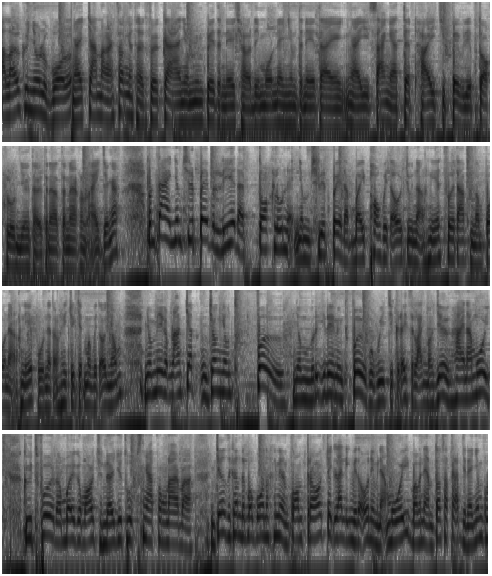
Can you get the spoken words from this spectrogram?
ឥឡូវគឺខ្ញុំរវល់ថ្ងៃច័ន្ទថ្ងៃសុក្រខ្ញុំត្រូវធ្វើការខ្ញុំមានពេលទនេច្រើននេះមុននេះខ្ញុំទនេតែថ្ងៃសៅរ៍ថ្ងៃអាទិត្យហើយជាពេលវេលាផ្ទាល់ខ្លួនយើងត្រូវតាតាខ្លួនឯងចឹងណាប៉ុន្តែខ្ញុំឆ្លៀតពេលវេលាដែលផ្ទាល់ខ្លួនអ្នកខ្ញុំឆ្លៀតពេលដើម្បីផុសវីដេអូជូនអ្នកគ្នាធ្វើតាមសំណពរអ្នកគ្នាព្រោះអ្នកទាំងនេះចូលចិត្តមើលវីដេអូខ្ញុំខ្ញុំមានកម្លាំងចិត្តអញ្ចឹងខ្ញុំធ្វើខ្ញុំរីករាយនឹងធ្វើព្រោះវាជាក្តីស្រឡាញ់របស់យើងហើយណាមួយគឺធ្វើដើម្បីកុំឲ្យ channel YouTube ស្ងាត់ផងដែរបាទអញ្ចឹងសង្ឃឹមតែបងប្អូនទាំងគ្នានឹងគាំទ្រចុច like វីដេអូនេះម្នាក់មួយបើម្នាក់មិនត subscribe ជិះខ្ញុំក៏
